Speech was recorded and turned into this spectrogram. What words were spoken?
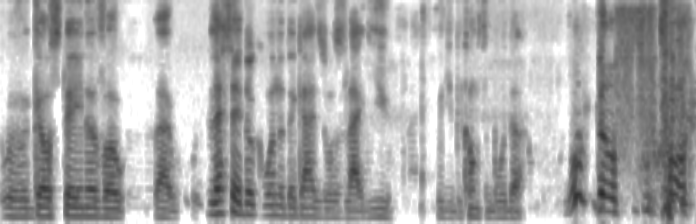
with a girl staying over? Like, let's say the, one of the guys was like you. Would you be comfortable with that? What the fuck?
